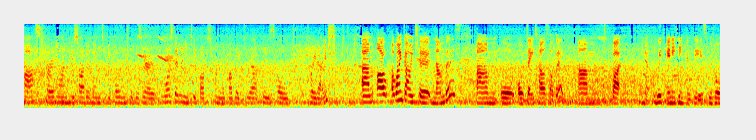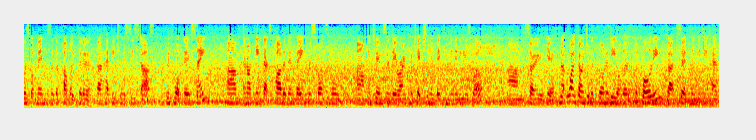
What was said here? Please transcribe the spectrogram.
asked for anyone who sighted him to be calling triple zero. Was there many tip-offs from the public throughout these whole three days? Um, I, I won't go into numbers um, or, or details of it, um, but with anything of this, we've always got members of the public that are, are happy to assist us with what they've seen, um, and I think that's part of them being responsible um, in terms of their own protection of their community as well. Um, so yeah, no, won't go into the quantity or the, the quality, but certainly we did have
